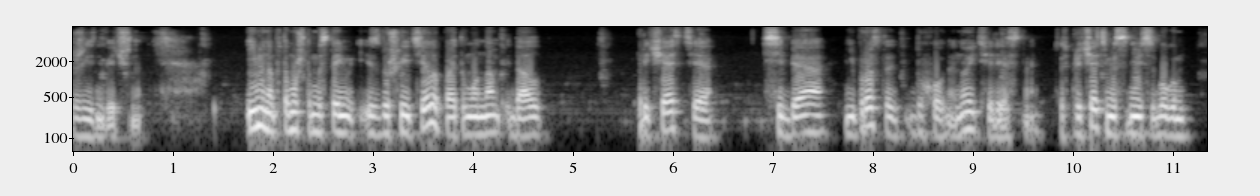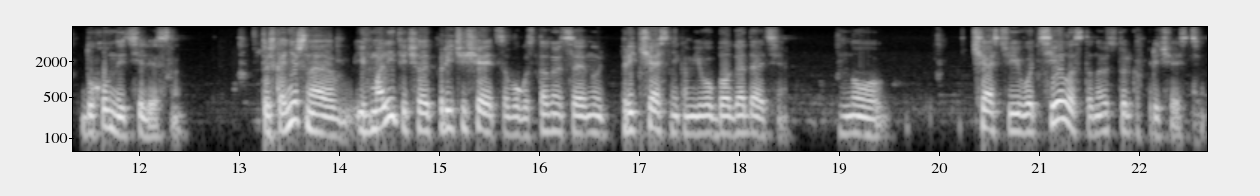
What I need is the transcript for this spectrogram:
жизнь вечную. Именно потому, что мы стоим из души и тела, поэтому он нам дал причастие себя не просто духовное, но и телесное. То есть причастие мы соединимся с Богом духовно и телесно. То есть, конечно, и в молитве человек причащается Богу, становится ну, причастником Его благодати, но частью Его тела становится только в причастии.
